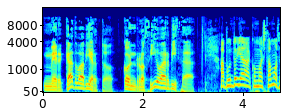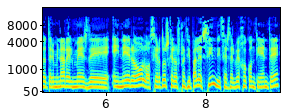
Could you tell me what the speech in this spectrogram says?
Mercado Abierto con Rocío Arbiza. A punto ya, como estamos, de terminar el mes de enero, lo cierto es que los principales índices del viejo continente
